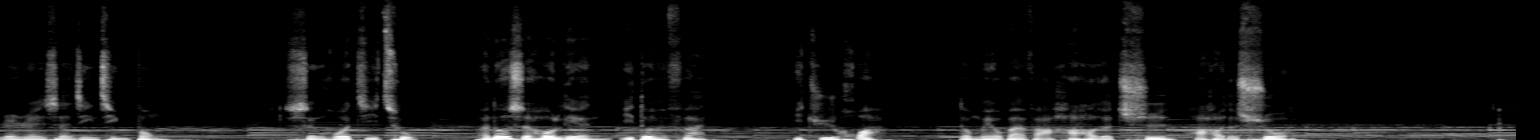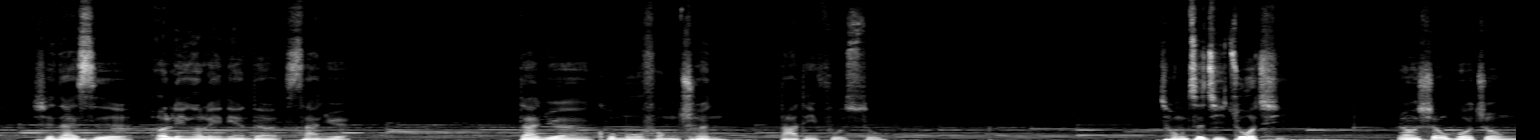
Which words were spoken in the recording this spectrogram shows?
人人神经紧绷、生活急促，很多时候连一顿饭、一句话都没有办法好好的吃、好好的说。现在是二零二零年的三月。但愿枯木逢春，大地复苏。从自己做起，让生活中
